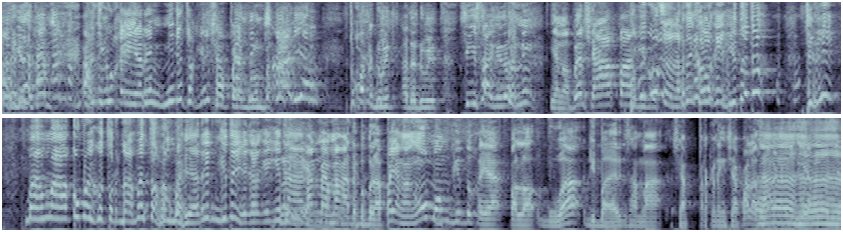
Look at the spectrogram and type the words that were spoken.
gitu kan anjing gue kayak nyariin ini cocoknya siapa yang belum bayar pokoknya ada duit ada duit sisa gitu kan nih yang nggak bayar siapa Tapi gitu gue gak ngerti kalau kayak gitu tuh. Jadi mama aku mau ikut turnamen tolong bayarin gitu ya kayak gitu. Nah ya? kan memang ada beberapa yang ngomong gitu kayak kalau gua dibayarin sama siapa rekening siapa lah rekening dia pokoknya.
